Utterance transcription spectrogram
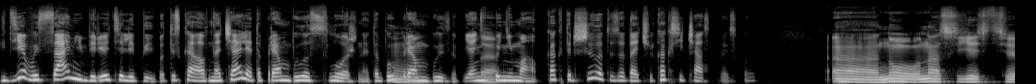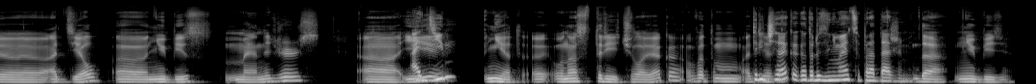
Где вы сами берете лиды? Вот ты сказала, вначале это прям было сложно, это был прям вызов. Я Да. не понимал. Как ты решил эту задачу? Как сейчас происходит? А, ну, у нас есть э, отдел э, Newbiz Managers. А, и- Один? Нет, э, у нас три человека в этом отделе. Три человека, которые занимаются продажами. Да, в Ньюбизе,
